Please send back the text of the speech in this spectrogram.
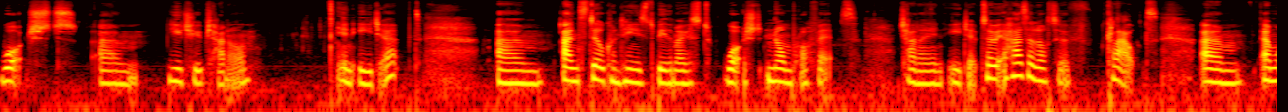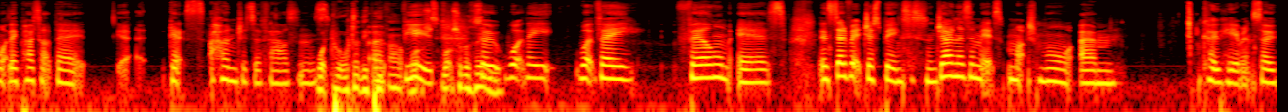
watched um, YouTube channel in Egypt um, and still continues to be the most watched non-profit channel in Egypt. So it has a lot of clout, um, and what they put up there uh, gets hundreds of thousands What, what do they put of up? Views. What, sort of thing? So what they what they film is instead of it just being citizen journalism, it's much more um, coherent. So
